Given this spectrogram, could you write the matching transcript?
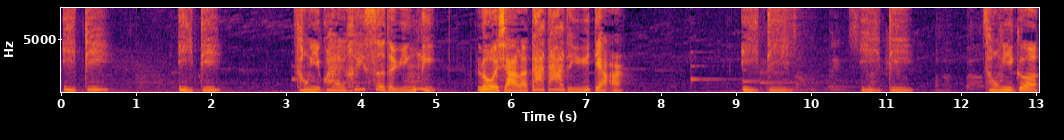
一滴，一滴，从一块黑色的云里落下了大大的雨点儿。一滴，一滴。从一个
